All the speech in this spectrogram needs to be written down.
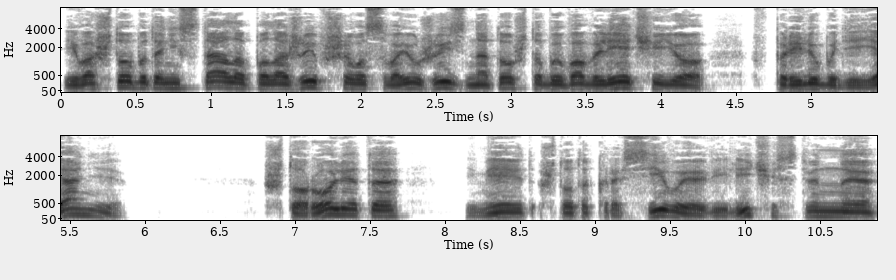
и во что бы то ни стало положившего свою жизнь на то, чтобы вовлечь ее в прелюбодеяние, что роль эта имеет что-то красивое, величественное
